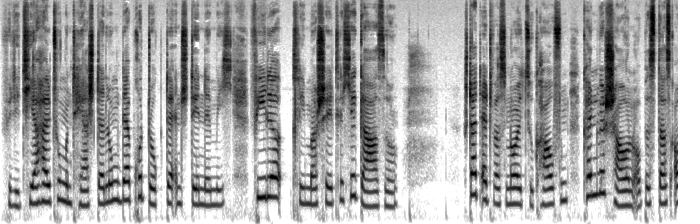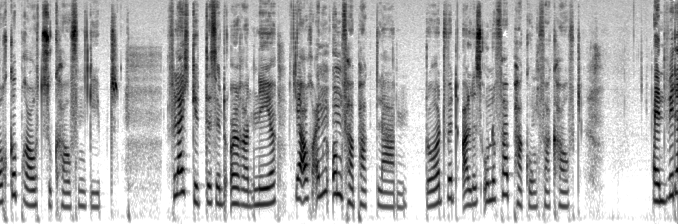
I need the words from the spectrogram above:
Für die Tierhaltung und Herstellung der Produkte entstehen nämlich viele klimaschädliche Gase. Statt etwas neu zu kaufen, können wir schauen, ob es das auch gebraucht zu kaufen gibt. Vielleicht gibt es in eurer Nähe ja auch einen Unverpacktladen. Dort wird alles ohne Verpackung verkauft. Entweder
